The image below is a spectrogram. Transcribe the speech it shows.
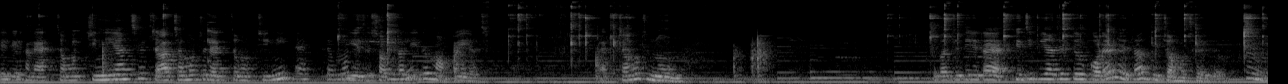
এই যে এখানে এক চামচ চিনি আছে চা চামচের এক চামচ চিনি। এক চামচ দিয়ে সবটা দিয়ে মাপাই আছে। এক চামচ নুন। এবার যদি এটা এক কেজি পেঁয়াজের কেউ করেন এটা দু চামচ হয়ে যাবে। হুম।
